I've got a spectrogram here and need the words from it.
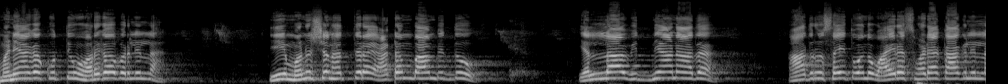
ಮನೆಯಾಗ ಕೂತೀವಿ, ಹೊರಗೆ ಬರಲಿಲ್ಲ. ಈ ಮನುಷ್ಯನ ಹತ್ತಿರ ಆಟಮ್ ಬಾಂಬ್ ಇದ್ದು, ಎಲ್ಲ ವಿಜ್ಞಾನ ಅದ. ಆದರೂ ಸಹಿತ ಒಂದು ವೈರಸ್ ಹೊಡ್ಯೋಕ್ಕಾಗಲಿಲ್ಲ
